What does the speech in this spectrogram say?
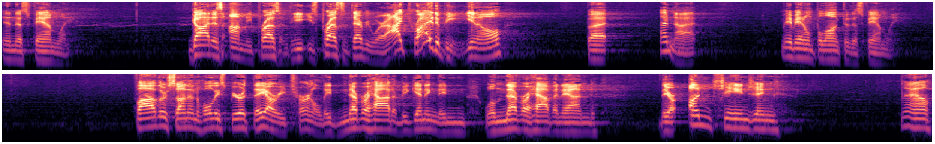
in this family. God is omnipresent, he, He's present everywhere. I try to be, you know, but I'm not. Maybe I don't belong to this family. Father, Son, and Holy Spirit, they are eternal. They never had a beginning, they will never have an end. They are unchanging. Well,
